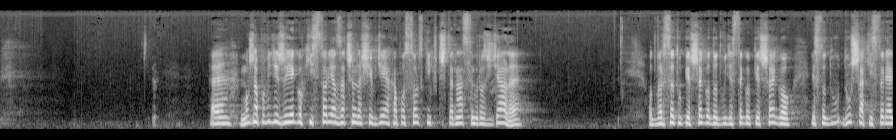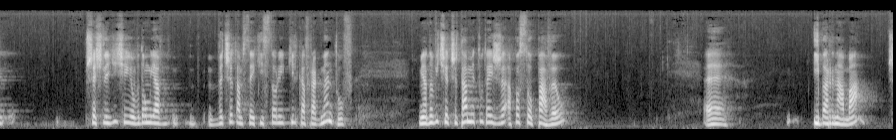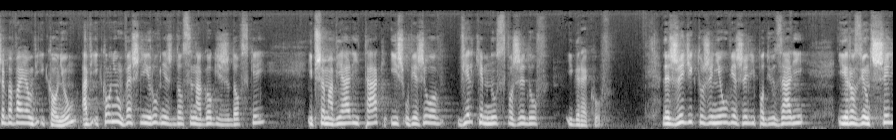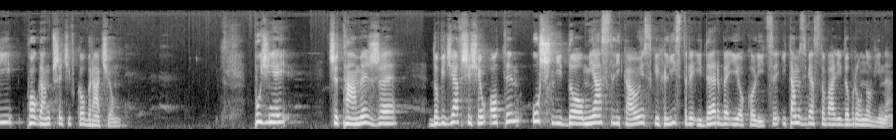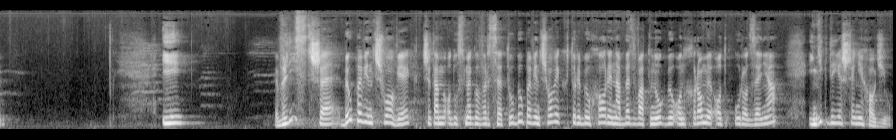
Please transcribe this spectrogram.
E, można powiedzieć, że jego historia zaczyna się w dziejach apostolskich w 14 rozdziale. Od wersetu pierwszego do 21 jest to dłuższa historia prześledzicie ją w domu, ja wyczytam z tej historii kilka fragmentów. Mianowicie czytamy tutaj, że apostoł Paweł e, i Barnaba przebywają w Ikonium, a w Ikonium weszli również do synagogi żydowskiej i przemawiali tak, iż uwierzyło wielkie mnóstwo Żydów i Greków. Lecz Żydzi, którzy nie uwierzyli, podjudzali i rozjątrzyli pogan przeciwko braciom. Później czytamy, że dowiedziawszy się o tym, uszli do miast likaońskich Listry i Derbe i okolicy i tam zwiastowali dobrą nowinę. I w Listrze był pewien człowiek, czytamy od ósmego wersetu, był pewien człowiek, który był chory na bezwład nóg, był on chromy od urodzenia i nigdy jeszcze nie chodził.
